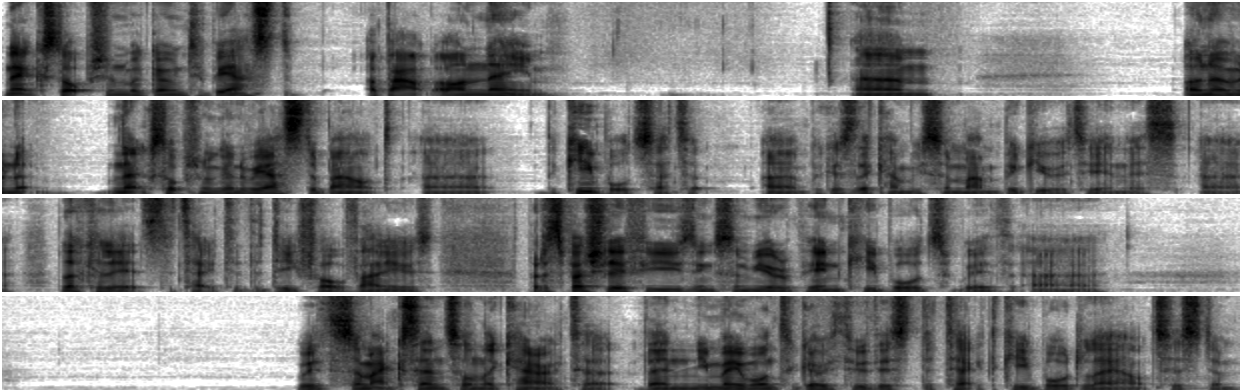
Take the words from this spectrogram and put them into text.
Next option, we're going to be asked about our name. Um, oh no, next option, we're going to be asked about uh, the keyboard setup uh, because there can be some ambiguity in this. Uh, luckily, it's detected the default values, but especially if you're using some European keyboards with uh, with some accents on the character, then you may want to go through this detect keyboard layout system,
